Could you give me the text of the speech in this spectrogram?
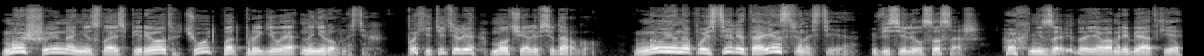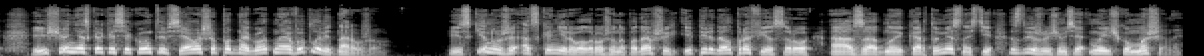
Машина неслась вперед, чуть подпрыгивая на неровностях. Похитители молчали всю дорогу. «Ну и напустили таинственности», — веселился Саш. «Ох, не завидую я вам, ребятки. Еще несколько секунд, и вся ваша подноготная выплывет наружу». Искин уже отсканировал рожи нападавших и передал профессору, а заодно и карту местности с движущимся маячком машины.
